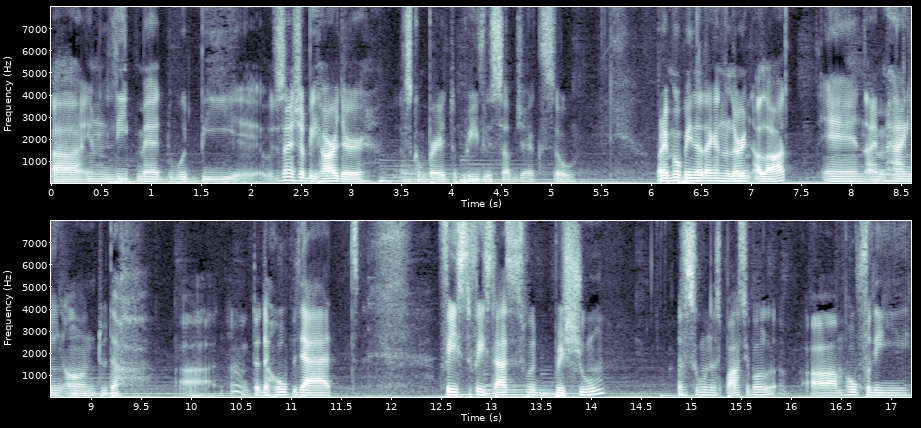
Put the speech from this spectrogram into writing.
uh, in Leap Med would be would essentially be harder as compared to previous subjects. So, but I'm hoping that I can learn a lot, and I'm hanging on to the uh, to the hope that face-to-face classes would resume as soon as possible. Um, hopefully,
